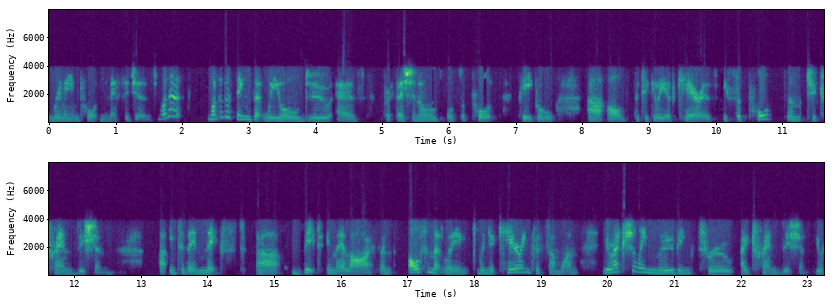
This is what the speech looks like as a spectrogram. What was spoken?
really important messages. One of, one of the things that we all do as professionals or support people uh, of, particularly of carers, is support them to transition uh, into their next uh, bit in their life. And ultimately, when you're caring for someone, you're actually moving through a transition. You're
